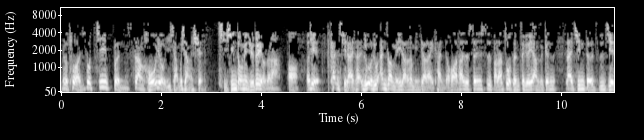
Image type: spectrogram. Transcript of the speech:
没有错啊，就说基本上侯友谊想不想选，起心动念绝对有的啦。哦，而且看起来他如果就按照美丽岛那个民调来看的话，他的身世把他做成这个样子，跟赖清德之间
